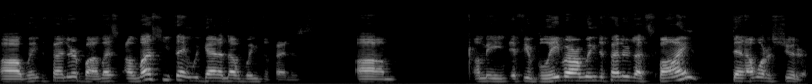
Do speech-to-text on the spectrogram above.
uh, wing defender. But unless unless you think we got enough wing defenders, um, I mean, if you believe our wing defenders, that's fine then I want a shooter.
